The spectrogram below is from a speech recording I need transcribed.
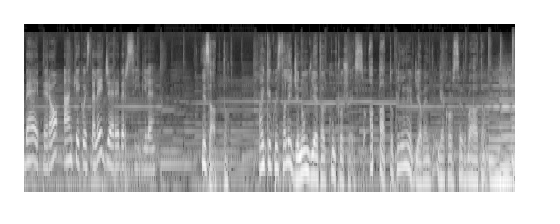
Beh, però anche questa legge è reversibile. Esatto. Anche questa legge non vieta alcun processo, a patto che l'energia venga conservata.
